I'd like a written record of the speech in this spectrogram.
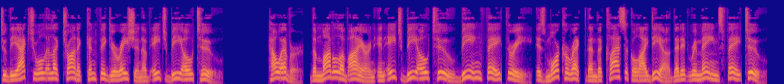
to the actual electronic configuration of HbO2. However, the model of iron in HbO2 being Fe 3 is more correct than the classical idea that it remains Fe 2.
